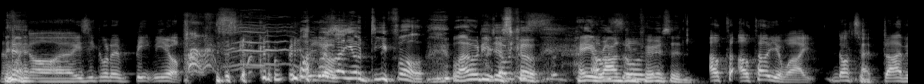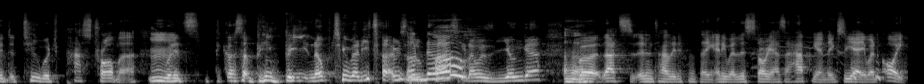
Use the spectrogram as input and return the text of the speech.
and I'm like, "Oh, is he gonna beat me up? is this guy gonna beat Why me was up?" that your default? Why would you just go, just- hey, I was random so- person? I'll, t- I'll tell you why. Not to dive into too much past trauma, but it's because I've been beaten up too many times in Mm. Oh, the past when I was younger. Uh-huh. But that's an entirely different thing. Anyway, this story has a happy ending. So yeah, he went, oi.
